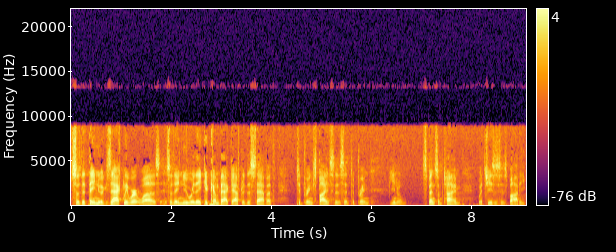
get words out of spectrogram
so that they knew exactly where it was, and so they knew where they could come back after the Sabbath to bring spices and to bring, you know, spend some time with Jesus' body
